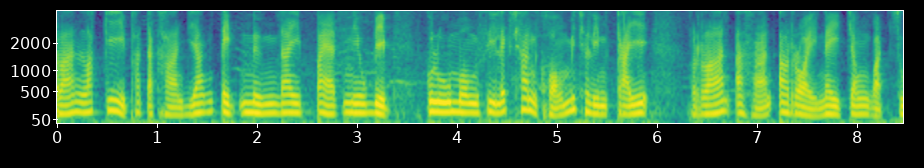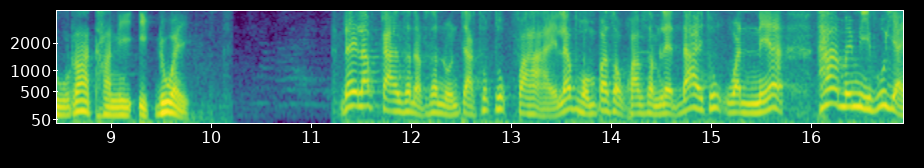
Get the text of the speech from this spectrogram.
ร้านลักกี้พัตตาคารยังติดหนึ่งใน 8 นิวบิบ กลูมงซีเล็กชั่นของมิชลินไกด์ร้านอาหารอร่อยในจังหวัดสุราษฎร์ธานีอีกด้วย ได้รับการสนับสนุนจากทุก ๆ ฝ่าย แล้วผมประสบความสำเร็จได้ทุกวันเนี้ยถ้าไม่มีผู้ใหญ่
